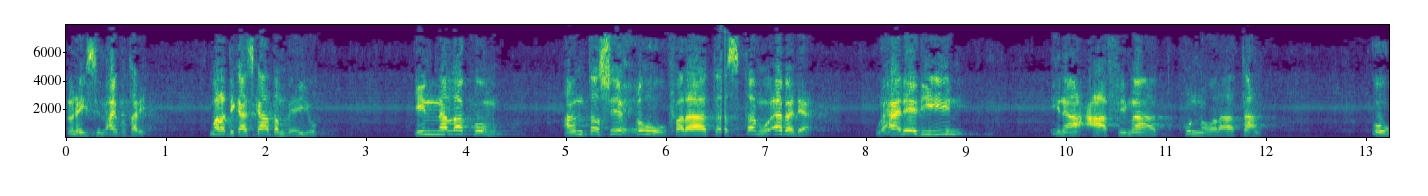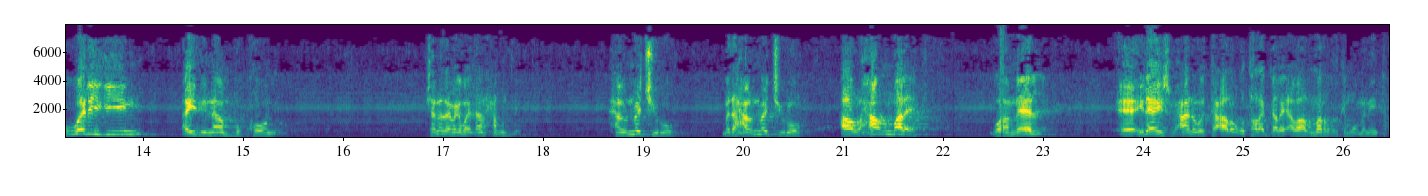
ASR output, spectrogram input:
cunaysay maxay ku tari mar haddii kaas kaa dambeeyo. Inna lakum an tasixuu falaa tasqamuu abada. Waxaa leedihiin inaad caafimaad ku noolaataan. Oo weligiin aydinaan bukoon. Jannada lagama yaqaan xanuun de. Xanuun ma jiro. Madax xanuun ma jiro. Aal xanuun ma leh. Waa meel ilaahay subxaana wa tacala ugu talagalay abaalmara dadka mu'miniinta.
